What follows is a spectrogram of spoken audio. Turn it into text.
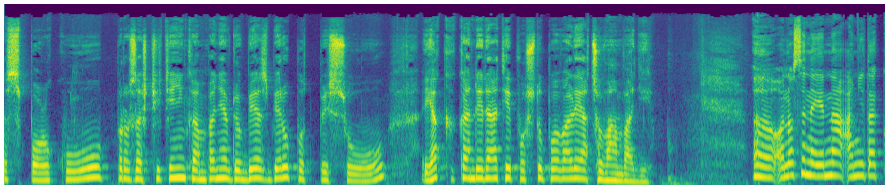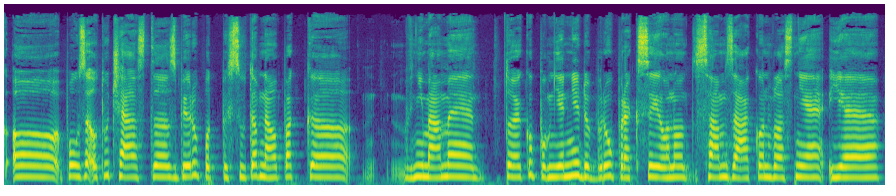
spolků pro zaštítění kampaně v době sběru podpisů. Jak kandidáti postupovali a co vám vadí? Eh, ono se nejedná ani tak o, pouze o tu část sběru podpisů, tam naopak eh, vnímáme to jako poměrně dobrou praxi. Ono sám zákon vlastně je uh,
